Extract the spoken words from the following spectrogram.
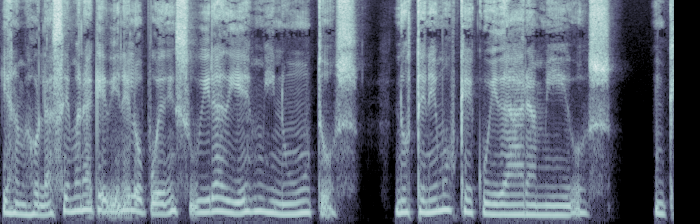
y a lo mejor la semana que viene lo pueden subir a 10 minutos. Nos tenemos que cuidar, amigos. ¿Ok?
